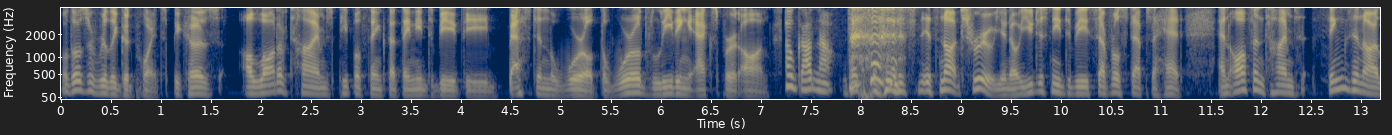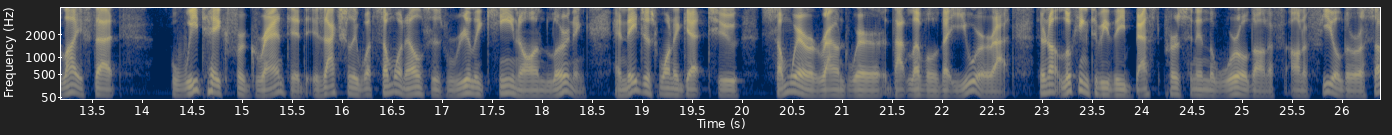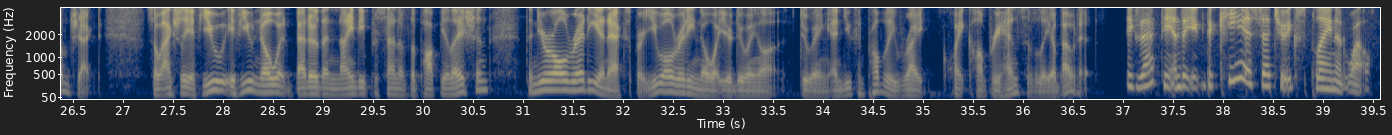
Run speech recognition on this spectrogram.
Well, those are really good points because a lot of times people think that they need to be the best in the world, the world's leading expert on. Oh, God, no. it's, it's not true. You know, you just need to be several steps ahead. And oftentimes, things in our life that we take for granted is actually what someone else is really keen on learning. And they just want to get to somewhere around where that level that you are at. They're not looking to be the best person in the world on a, on a field or a subject. So actually, if you if you know it better than 90% of the population, then you're already an expert. You already know what you're doing, uh, doing and you can probably write quite comprehensively about it. Exactly. And the, the key is that you explain it well,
